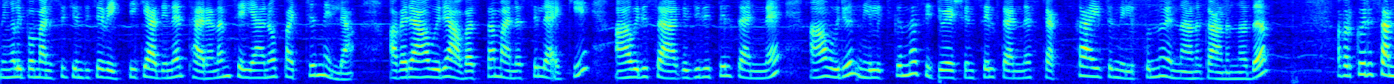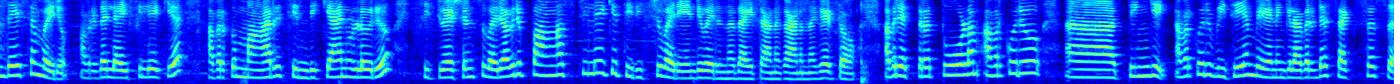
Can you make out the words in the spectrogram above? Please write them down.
നിങ്ങളിപ്പോൾ മനസ്സിൽ ചിന്തിച്ച വ്യക്തിക്ക് അതിനെ തരണം ചെയ്യാനോ പറ്റുന്നില്ല. അവരാ ഒരു അവസ്ഥ മനസ്സിലാക്കി ആ ഒരു സാഹചര്യത്തിൽ തന്നെ ആ ഒരു നിൽക്കുന്ന സിറ്റുവേഷൻസിൽ തന്നെ സ്റ്റക്കായിട്ട് നിൽക്കുന്നു എന്നാണ് കാണുന്നത്. അവർക്കൊരു സന്ദേശം വരും. അവരുടെ ലൈഫിലേക്ക് അവർക്ക് മാറി ചിന്തിക്കാനുള്ള ഒരു സിറ്റുവേഷൻസ് വരും. അവർ പാസ്റ്റിലേക്ക് തിരിച്ചു വരേണ്ടി വരുന്നതായിട്ടാണ് കാണുന്നത് കേട്ടോ. അവരെത്രത്തോളം അവർക്കൊരു തിങ്കിങ് അവർക്കൊരു വിജയം വേണമെങ്കിൽ അവരുടെ സക്സസ്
